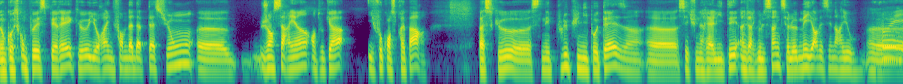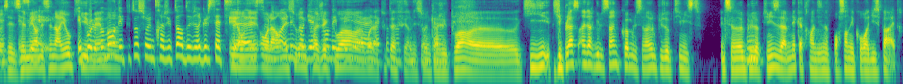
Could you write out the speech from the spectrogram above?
Donc, est-ce qu'on peut espérer qu'il y aura une forme d'adaptation? Euh, J'en sais rien. En tout cas, il faut qu'on se prépare parce que euh, ce n'est plus qu'une hypothèse, euh, c'est une réalité. 1,5, c'est le meilleur des scénarios. Euh, Oui, c'est le meilleur des scénarios qui Et pour est le même, moment, on est plutôt sur une trajectoire de 2,7. et on est, voilà, selon on est les sur une trajectoire, voilà, tout à fait. On est sur une COP26, donc, trajectoire qui, qui place 1,5 comme le scénario le plus optimiste. Et le scénario le plus Mm. optimiste va amener 99% des coraux à disparaître.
